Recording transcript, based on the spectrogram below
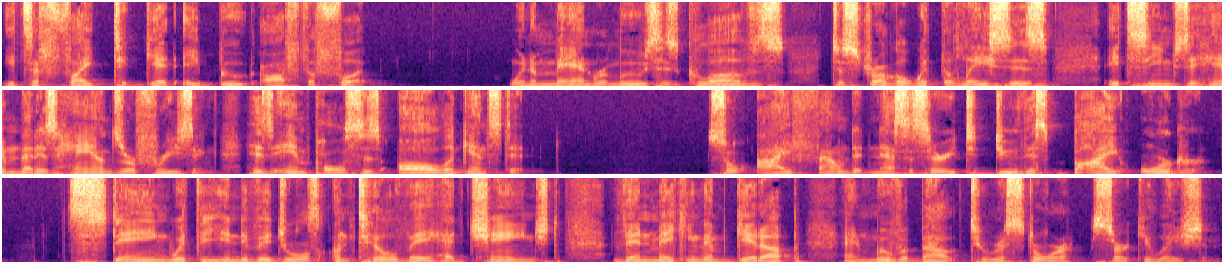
It's a fight to get a boot off the foot. When a man removes his gloves to struggle with the laces, it seems to him that his hands are freezing, his impulse is all against it. So I found it necessary to do this by order, staying with the individuals until they had changed, then making them get up and move about to restore circulation.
